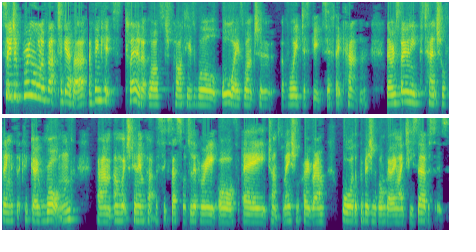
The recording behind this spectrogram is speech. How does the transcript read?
So, to bring all of that together, I think it's clear that whilst parties will always want to avoid disputes if they can, there are so many potential things that could go wrong um, and which can impact the successful delivery of a transformation programme or the provision of ongoing IT services.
